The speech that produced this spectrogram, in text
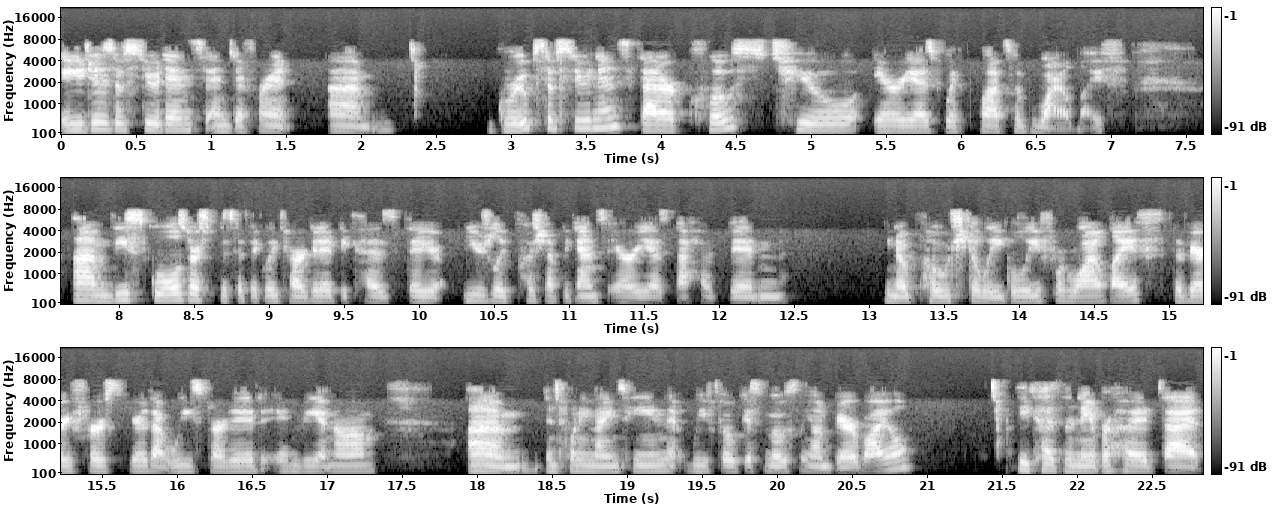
ages of students and different um, groups of students that are close to areas with lots of wildlife. Um, these schools are specifically targeted because they usually push up against areas that have been you know, poached illegally for wildlife. The very first year that we started in Vietnam um, in 2019, we focused mostly on bear bile because the neighborhood that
